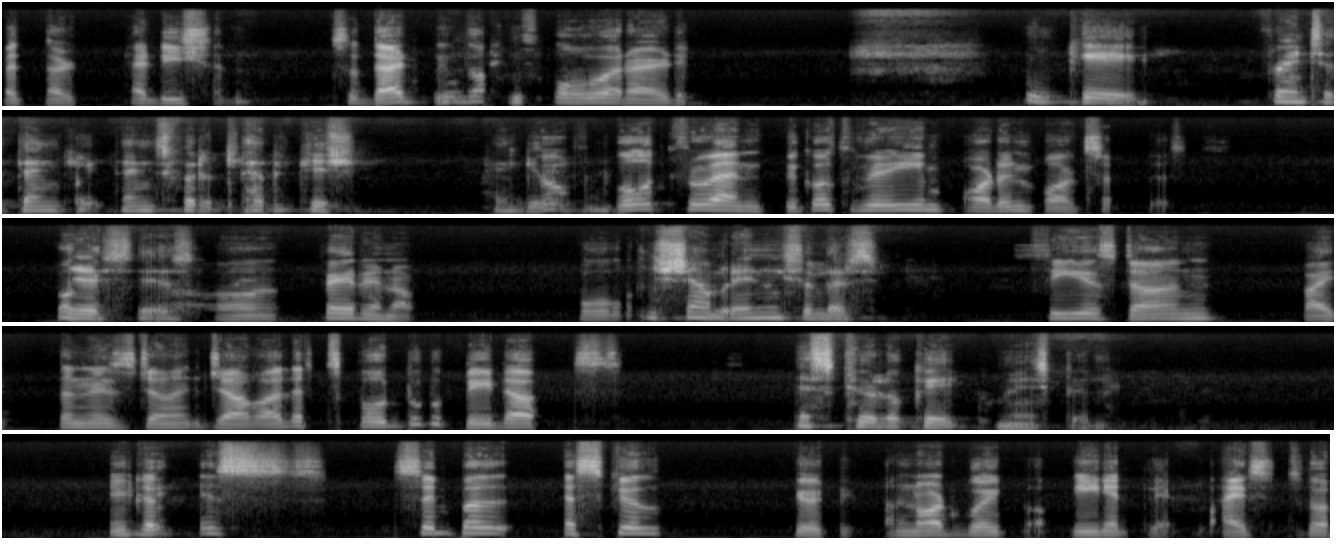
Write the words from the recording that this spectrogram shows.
method addition so that becomes overriding Okay. Fine, sir. Thank you. Thanks for the clarification. Thank so you. go through and because very important concept this Yes, yes. uh, fair enough so Krishna, I'm so that's C is done, Python is done, Java. Let's go to database. SQL. Okay. SQL. It is simple SQL. I'm not going to read it. MySQL,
